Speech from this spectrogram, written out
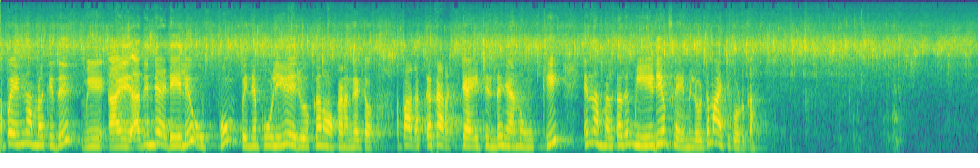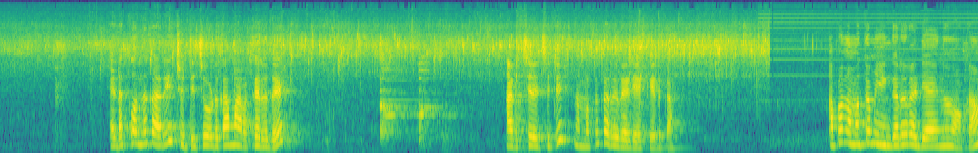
അപ്പോൾ ഇനി നമ്മൾക്കിത് മീ അതിന്റെ ഇടയിൽ ഉപ്പും പിന്നെ പുളിയും എരിവൊക്കെ നോക്കണം കേട്ടോ. അപ്പോൾ അതൊക്കെ കറക്റ്റ് ആയിട്ടുണ്ട്. ഞാൻ നോക്കി. ഇനി നമ്മൾക്കത് മീഡിയം ഫ്ലെയിമിലോട്ട് മാറ്റി കൊടുക്കാം. ഇടയ്ക്കൊന്ന് കറി ചുറ്റിച്ചു കൊടുക്കാൻ മറക്കരുത്. അടച്ച് വെച്ചിട്ട് നമുക്ക് കറി റെഡിയാക്കി എടുക്കാം. അപ്പോൾ നമുക്ക് മീൻ കറി റെഡിയായെന്ന് നോക്കാം.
